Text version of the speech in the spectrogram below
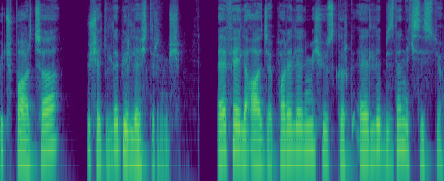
3 parça şu şekilde birleştirilmiş. EF ile AC paralelmiş 140 50 bizden x istiyor.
